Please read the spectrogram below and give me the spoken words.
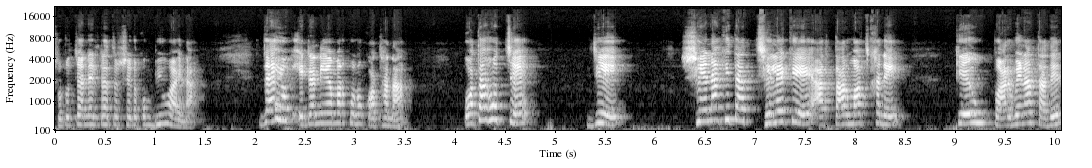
ছোটো চ্যানেলটা তো সেরকম ভিউ হয় না। যাই হোক, এটা নিয়ে আমার কোনো কথা না। কথা হচ্ছে যে, সে নাকি তার ছেলেকে আর তার মাঝখানে কেউ পারবে না তাদের,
